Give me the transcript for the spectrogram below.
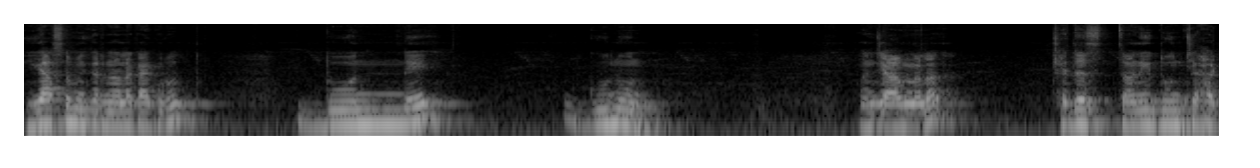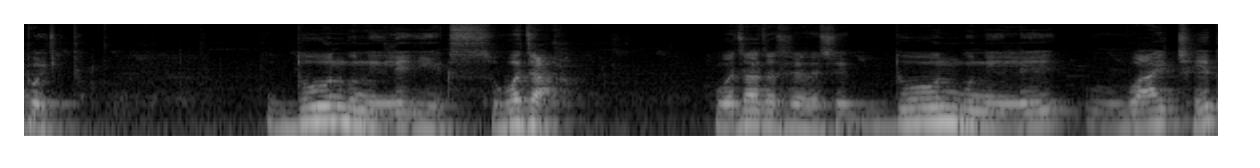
या समीकरणाला काय करूत? दोनने गुणून. म्हणजे आम्हाला छेदस्थानी दोनचे हटवायचे दोन गुणिले एक्स वजा वजा जसे जसे दोन गुणिले वाय छेद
